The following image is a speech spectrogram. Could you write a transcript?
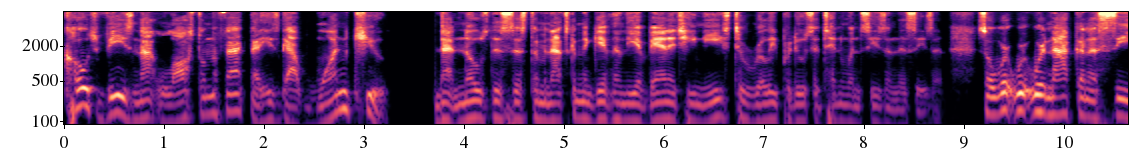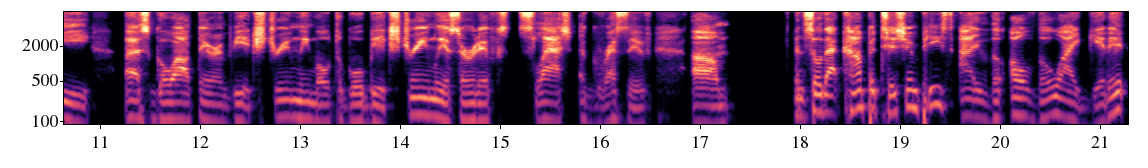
coach V's not lost on the fact that he's got one Q that knows this system and that's going to give him the advantage he needs to really produce a 10 win season this season. So we're we're not going to see us go out there and be extremely multiple, be extremely assertive slash aggressive. Um, and so that competition piece, I the, although I get it,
